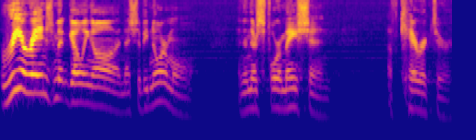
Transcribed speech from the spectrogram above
rearrangement going on. That should be normal. And then there's formation of character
